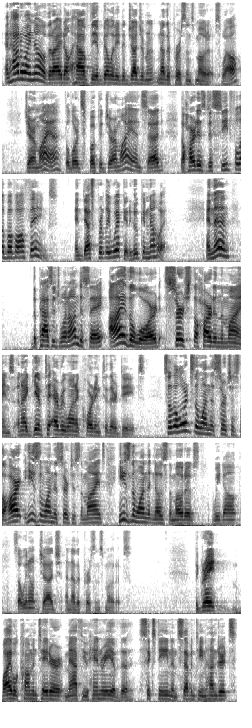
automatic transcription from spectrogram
And how do I know that I don't have the ability to judge another person's motives? Well, Jeremiah, the Lord spoke to Jeremiah and said, The heart is deceitful above all things and desperately wicked. Who can know it? And then the passage went on to say, I, the Lord, search the heart and the minds, and I give to everyone according to their deeds. So the Lord's the one that searches the heart. He's the one that searches the minds. He's the one that knows the motives. We don't. So we don't judge another person's motives. The great Bible commentator Matthew Henry of the 16 and 1700s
